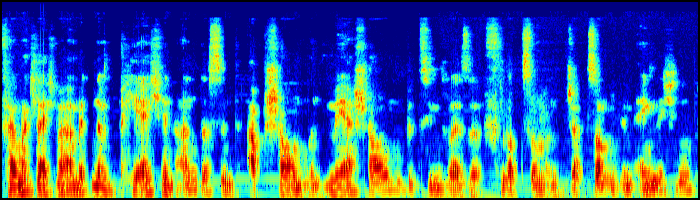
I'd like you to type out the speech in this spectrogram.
Fangen wir gleich mal mit einem Pärchen an. Das sind Abschaum und Meerschaum, beziehungsweise Flotsam und Jetsam im Englischen.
